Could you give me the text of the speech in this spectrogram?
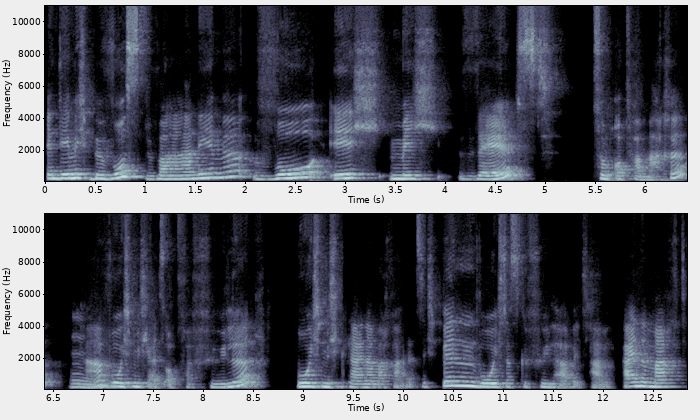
indem ich bewusst wahrnehme, wo ich mich selbst zum Opfer mache, mhm. ja, wo ich mich als Opfer fühle, wo ich mich kleiner mache, als ich bin, wo ich das Gefühl habe, ich habe keine Macht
